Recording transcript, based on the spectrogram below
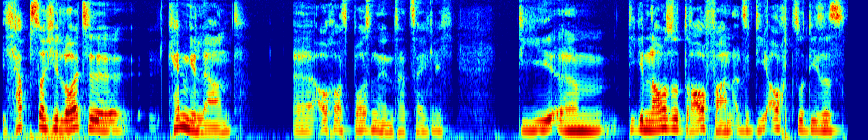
ich habe solche Leute kennengelernt äh, auch aus Bosnien tatsächlich, die, ähm, die genauso drauf waren, also die auch so dieses,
